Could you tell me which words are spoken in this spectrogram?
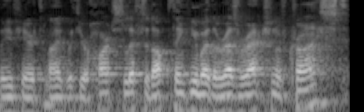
leave here tonight with your hearts lifted up, thinking about the resurrection of Christ.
